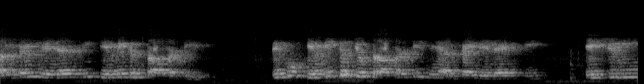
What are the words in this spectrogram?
अल्काइल एलाइड की केमिकल प्रॉपर्टीज़ देखो केमिकल जो प्रॉपर्टीज़ है अल्काइल एलाइड की एक्चुअली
